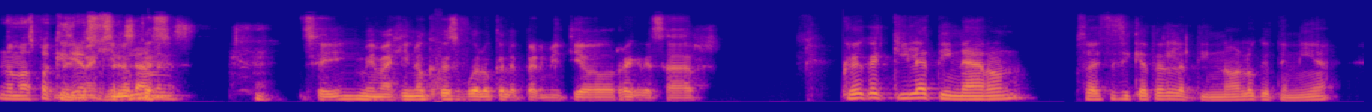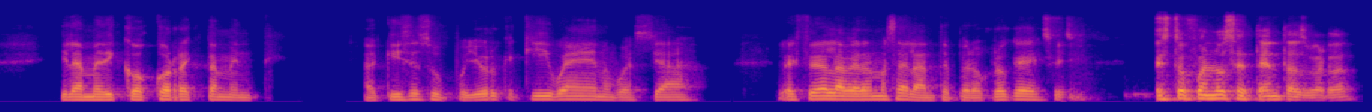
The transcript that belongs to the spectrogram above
Nomás para que hiciera sus que exámenes. sí, me imagino que eso fue lo que le permitió regresar. Creo que aquí le atinaron, o sea, este psiquiatra le atinó lo que tenía y la medicó correctamente. Aquí se supo. Yo creo que aquí, bueno, pues ya, la historia la verán más adelante, pero creo que Sí. Esto fue en los setentas, ¿verdad?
